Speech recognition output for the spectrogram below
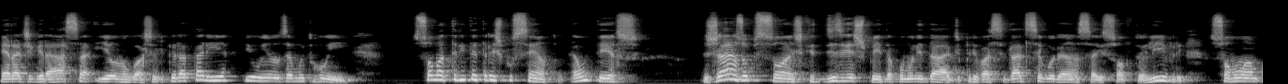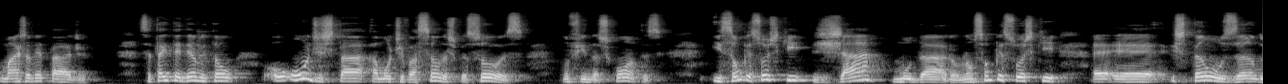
Era de graça e eu não gosto de pirataria e o Windows é muito ruim. Soma 33%, é um terço. Já as opções que dizem respeito à comunidade, privacidade, segurança e software livre somam mais da metade. Você está entendendo então onde está a motivação das pessoas, no fim das contas? E são pessoas que já mudaram, não são pessoas que é, é, estão usando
